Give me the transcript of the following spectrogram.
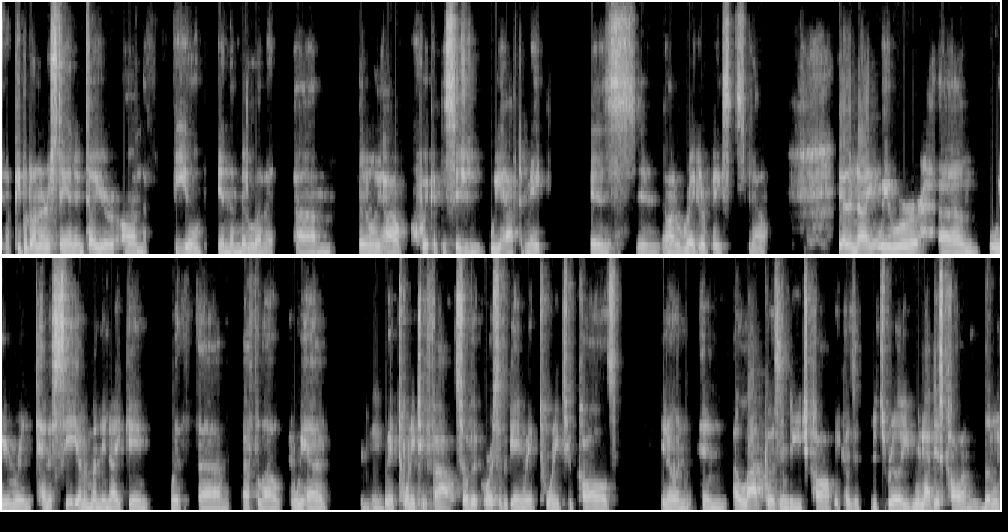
you know people don't understand until you're on the field in the middle of it. Um, literally, how quick a decision we have to make is, is on a regular basis. You know, the other night we were um, we were in Tennessee on a Monday night game with um, Buffalo, and we had we had 22 fouls. So over the course of a game, we had 22 calls. You know, and and a lot goes into each call because it, it's really we're not just calling little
